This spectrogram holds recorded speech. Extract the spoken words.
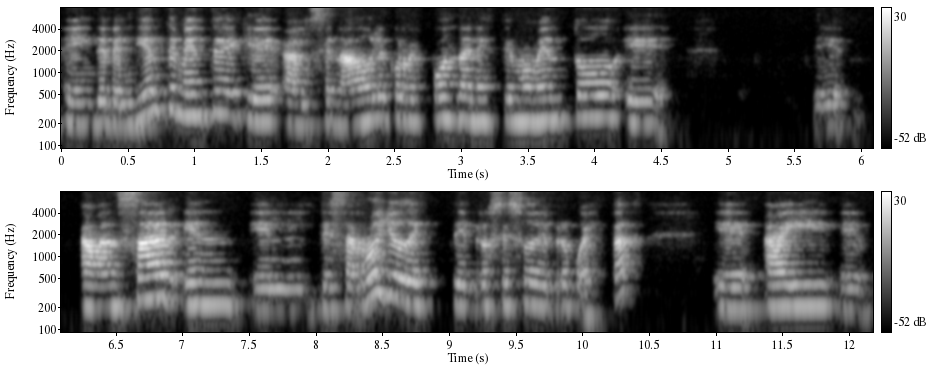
e independientemente de que al Senado le corresponda en este momento eh, eh, avanzar en el desarrollo de este proceso de propuestas, eh, hay,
